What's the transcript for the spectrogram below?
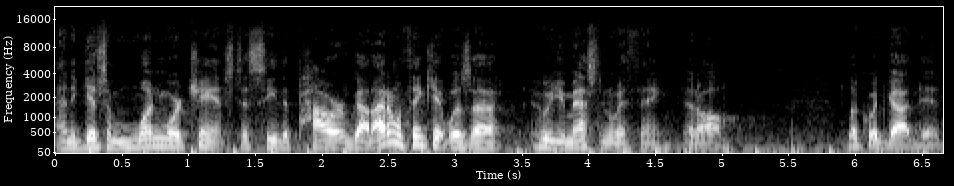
and it gives them one more chance to see the power of God. I don't think it was a who you messing with thing at all. Look what God did.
